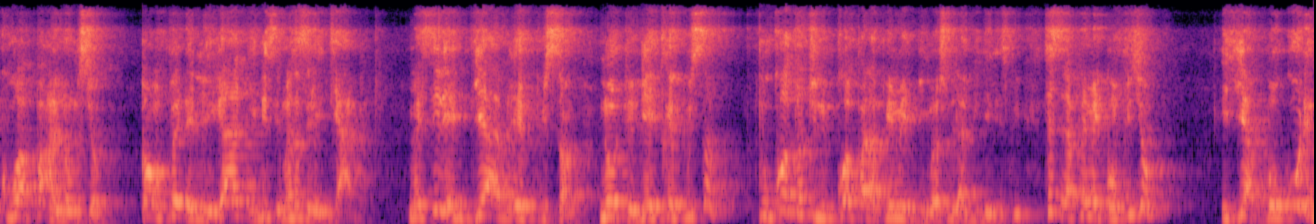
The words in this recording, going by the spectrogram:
croient pas à l'onction. Quand on fait des miracles, ils disent ça c'est le diable. Mais si le diable est puissant, notre Dieu est très puissant. Pourquoi toi tu ne crois pas la première dimension de la vie de l'esprit? Ça c'est la première confusion. Il y a beaucoup de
